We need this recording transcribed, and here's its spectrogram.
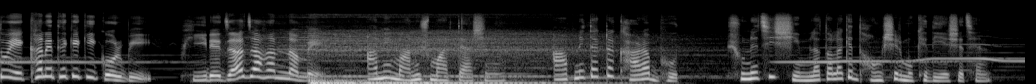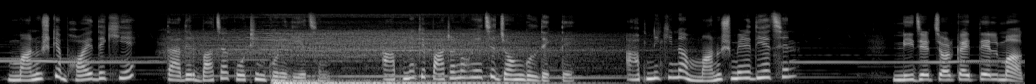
তো এখানে থেকে কি করবি? ফিরে যা জাহান নামে আমি মানুষ মারতে আসিনি। আপনি তো একটা খারাপ ভূত। শুনেছি সিমলাতলাকে ধ্বংসের মুখে দিয়ে এসেছেন। মানুষকে ভয় দেখিয়ে তাদের বাঁচা কঠিন করে দিয়েছেন। আপনাকে পাঠানো হয়েছে জঙ্গল দেখতে। আপনি কি না মানুষ মেরে দিয়েছেন? নিজের চরকায় তেল মাখ।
